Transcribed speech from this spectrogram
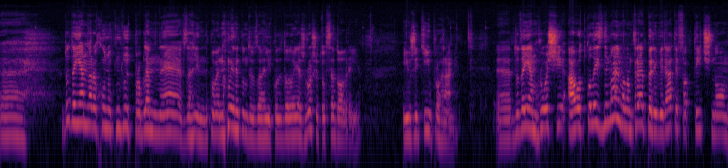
Е, додаємо на рахунок, ну тут проблем не, взагалі не повинно виникнути взагалі. Коли додаєш гроші, то все добре є. І в житті, і в програмі. Е, додаємо гроші, а от коли знімаємо, нам треба перевіряти фактично.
